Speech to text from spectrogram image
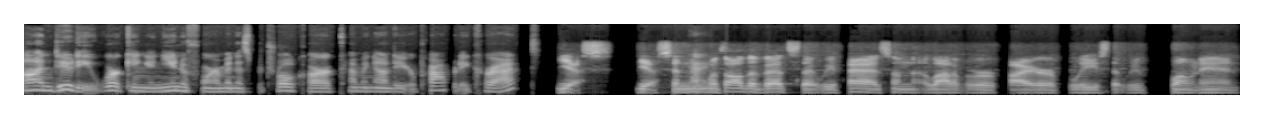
on duty, working in uniform in his patrol car, coming onto your property. Correct? Yes, yes. And okay. with all the vets that we've had, some a lot of our fire or police that we've flown in,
